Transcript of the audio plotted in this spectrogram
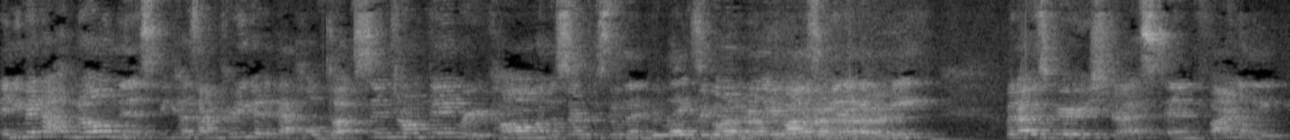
And you may not have known this because I'm pretty good at that whole duck syndrome thing where you're calm on the surface and then your legs are going million miles a minute underneath. But I was very stressed, and finally,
